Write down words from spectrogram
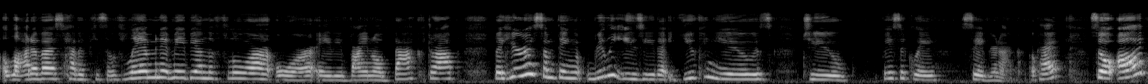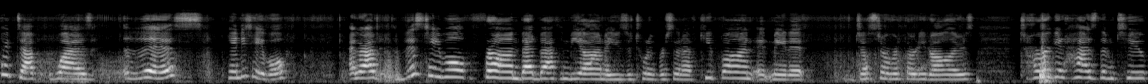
A lot of us have a piece of laminate maybe on the floor or a vinyl backdrop. But here is something really easy that you can use to basically save your neck okay? So all I picked up was this handy table. I grabbed this table from Bed Bath & Beyond. I used a 20% off coupon. It made it just over $30 Target has them too.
